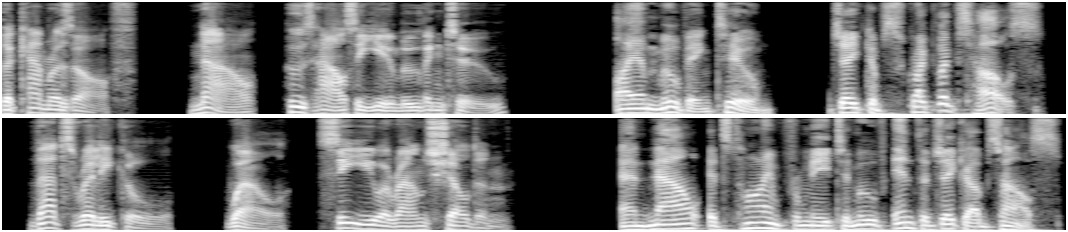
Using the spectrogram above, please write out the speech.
The camera's off. Now, whose house are you moving to? I am moving to Jacob Skreklik's house. That's really cool. Well, see you around Sheldon. And now it's time for me to move into Jacob's house.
